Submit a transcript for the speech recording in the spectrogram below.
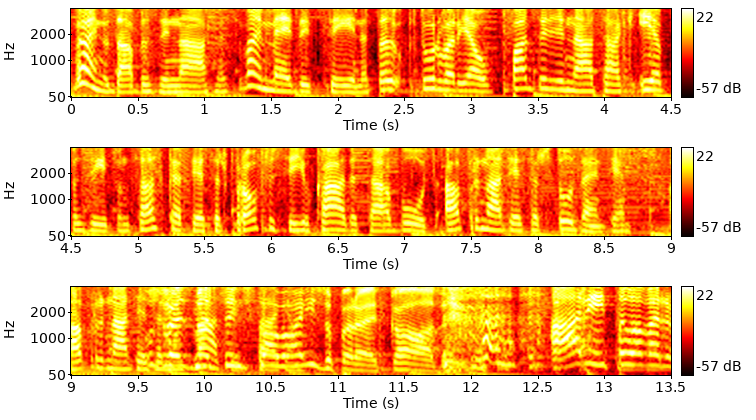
Vai nu dabas zinātnes, vai medicīna. Tad, tur var jau padziļinātāk iepazīt un saskarties ar profesiju, kāda tā būs. Aprunāties ar studentiem, aprunāties Uzreiz ar medicīnas stāvā mācību izoperēt kādu. Arī to, var,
